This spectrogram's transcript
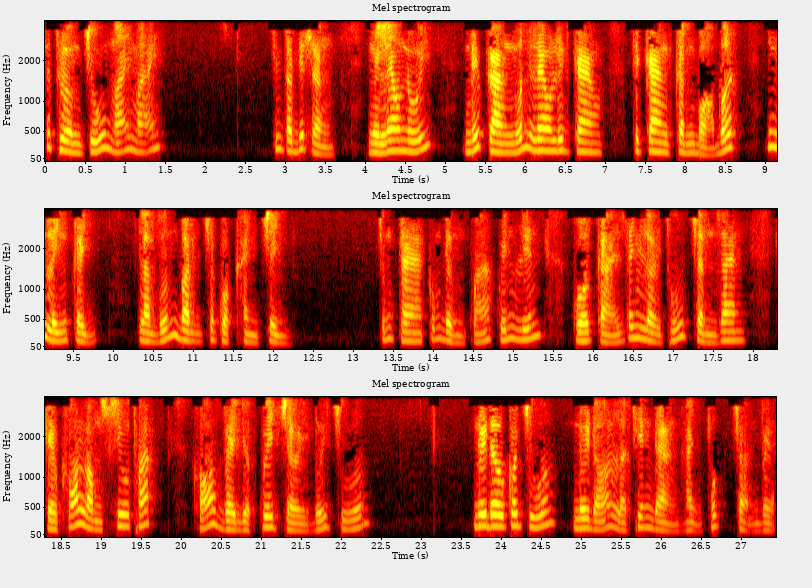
sẽ thường trú mãi mãi. Chúng ta biết rằng, người leo núi, nếu càng muốn leo lên cao, thì càng cần bỏ bớt những lĩnh kỉnh, làm vướng bận cho cuộc hành trình. Chúng ta cũng đừng quá quyến luyến của cải danh lợi thú trần gian, kẻo khó lòng siêu thoát, khó về được quê trời với Chúa. Nơi đâu có Chúa, nơi đó là thiên đàng hạnh phúc trọn vẹn.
